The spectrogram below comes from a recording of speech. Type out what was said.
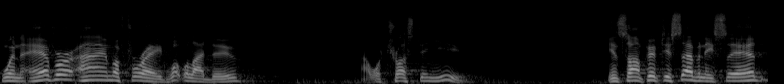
Whenever I am afraid, what will I do? I will trust in you. In Psalm 57, he said,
